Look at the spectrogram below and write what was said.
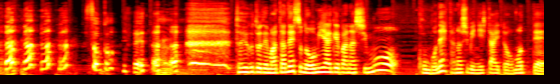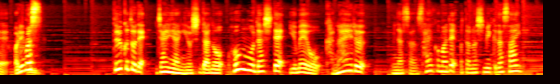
そこ。みたいなます。はい。ということでまたねそのお土産話も今後ね楽しみにしたいと思っております。ということでジャイアン吉田の本を出して夢を叶える。皆さん最後までお楽しみください。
